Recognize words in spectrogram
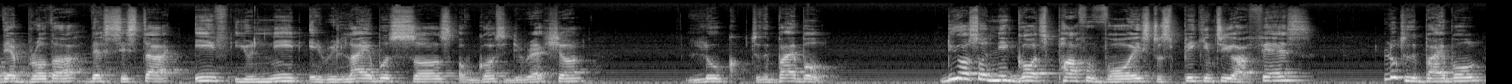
Dear brother, dear sister, if you need a reliable source of God's direction, look to the Bible. Do you also need God's powerful voice to speak into your affairs? Look to the Bible,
